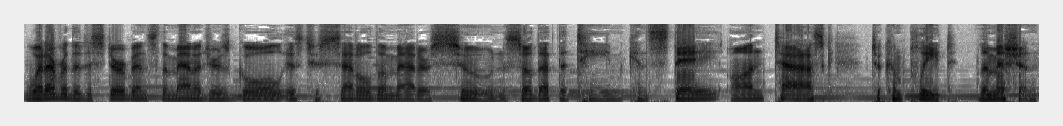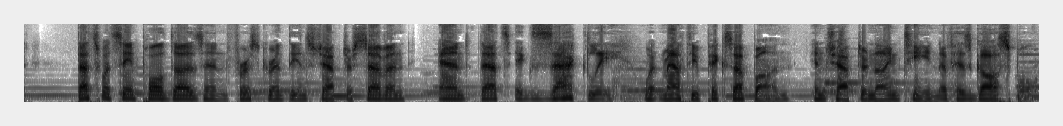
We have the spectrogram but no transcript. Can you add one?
Whatever the disturbance, the manager's goal is to settle the matter soon so that the team can stay on task to complete the mission. That's what St. Paul does in 1 Corinthians chapter 7, and that's exactly what Matthew picks up on in chapter 19 of his gospel.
